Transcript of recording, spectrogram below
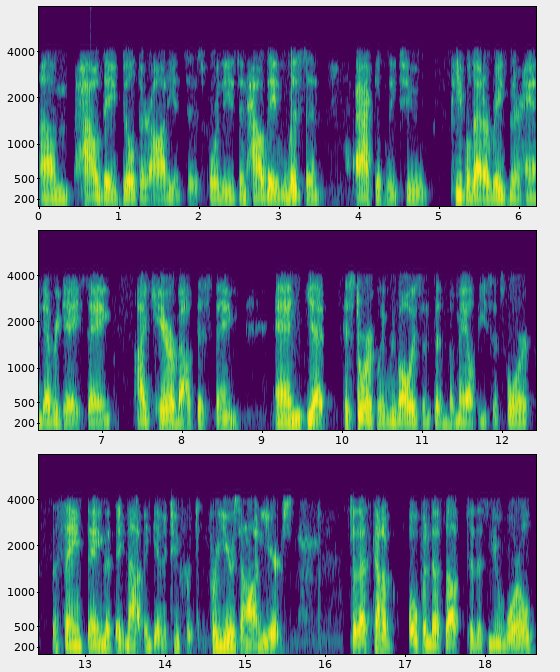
um, how they build their audiences for these and how they listen actively to people that are raising their hand every day saying, I care about this thing. And yet, historically, we've always been the mail pieces for the same thing that they've not been given to for, for years and on years. So that's kind of opened us up to this new world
